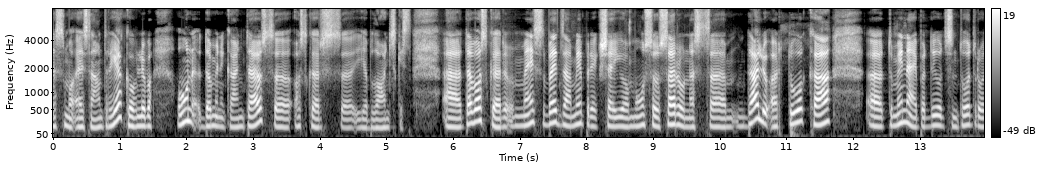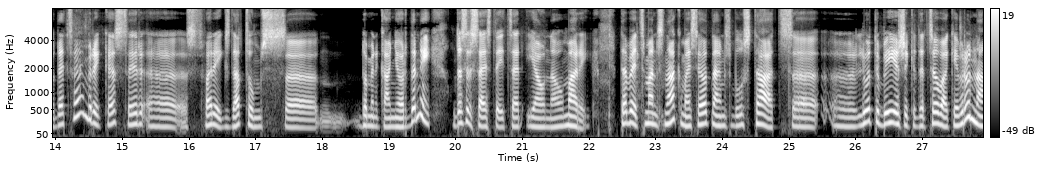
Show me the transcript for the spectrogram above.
esmu es Antra Jakovļeva un Dominikāņu tēvs uh, Oskars uh, Jablonskis. Uh, Tev, Oskar, mēs beidzām iepriekšējo mūsu sarunas uh, daļu ar to, ka uh, tu minēji par 22. decembri, kas ir uh, svarīgs datums uh, Dominikāņu ordenī, un tas ir saistīts ar Jaunavu Mariju. Tāpēc manis nākamais jautājums būs tāds. Uh, ļoti bieži, kad ar cilvēkiem runā,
